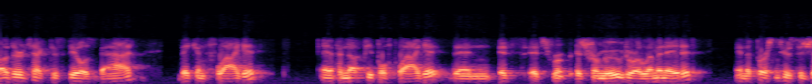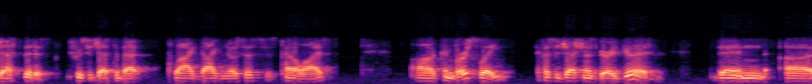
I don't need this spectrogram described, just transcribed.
other detectives feel is bad, they can flag it, and if enough people flag it, then it's it's re- it's removed or eliminated, and the person who suggested is, who suggested that flag diagnosis is penalized. Uh, conversely, if a suggestion is very good, then uh,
